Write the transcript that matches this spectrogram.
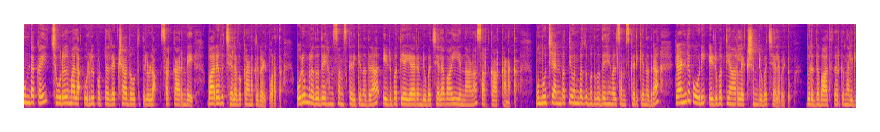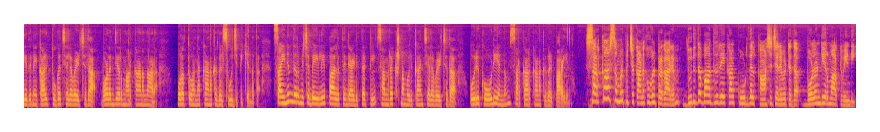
മുണ്ടക്കൈ ചൂരൽമല ഉരുൾപൊട്ടൽ രക്ഷാദൌത്യത്തിലുള്ള സർക്കാരിന്റെ വരവ് ചെലവ് കണക്കുകൾ പുറത്ത്. ഒരു മൃതദേഹം സംസ്കരിക്കുന്നതിന് എഴുപത്തി അയ്യായിരം രൂപ ചെലവായി എന്നാണ് സർക്കാർ കണക്ക്. മുന്നൂറ്റി അൻപത്തി ഒൻപത് മൃതദേഹങ്ങൾ സംസ്കരിക്കുന്നതിന് രണ്ട് കോടി എഴുപത്തിയാറ് ലക്ഷം രൂപ ചെലവിട്ടു. ദുരിതബാധിതർക്ക് നൽകിയതിനേക്കാൾ തുക ചെലവഴിച്ചത് വോളണ്ടിയർമാർക്കാണെന്നാണ് പുറത്തുവന്ന കണക്കുകൾ സൂചിപ്പിക്കുന്നത്. സൈന്യം നിർമ്മിച്ച ബെയിലി പാലത്തിന്റെ അടിത്തട്ടിൽ സംരക്ഷണം ഒരുക്കാൻ ചെലവഴിച്ചത് ഒരു കോടിയെന്നും സർക്കാർ കണക്കുകൾ പറയുന്നു. സർക്കാർ സമർപ്പിച്ച കണക്കുകൾ പ്രകാരം ദുരിതബാധിതരേക്കാൾ കൂടുതൽ കാശ് ചെലവിട്ടത് വോളണ്ടിയർമാർക്ക് വേണ്ടി.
